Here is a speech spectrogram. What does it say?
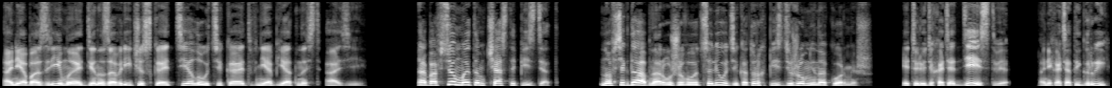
а необозримое динозаврическое тело утекает в необъятность Азии. Обо всем этом часто пиздят. Но всегда обнаруживаются люди, которых пиздежом не накормишь. Эти люди хотят действия, они хотят игры.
